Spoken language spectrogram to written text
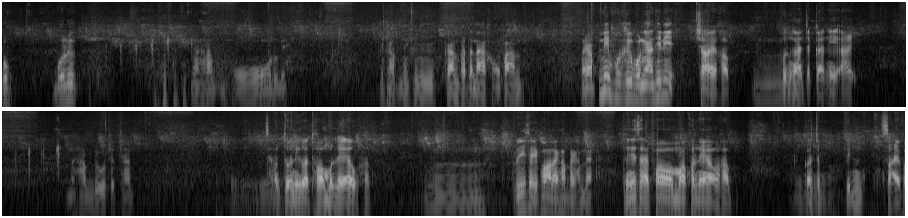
บุบบุลึก นะครับโอ้โหดูดินี่ครับนี่คือการพัฒนาของฟาร์มนะครับ นี่คือผลงานที่นี่ใช่ครับ อืมผลงานจากการ AI นะครับ ดูชัดสามตัวนี้ก็ท้องหมดแล้วครับๆอืม ตัวนี้ใส่พ่ออะไรครับไปครับเนี่ยตัวนี้สายพ่อมาคอนแนลครับ ก็จะเป็นสายฝ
